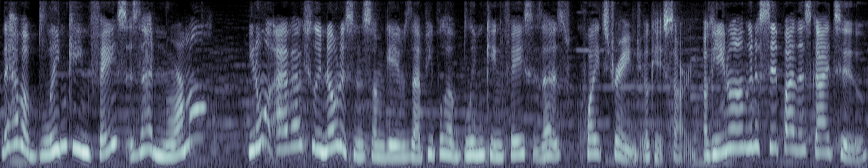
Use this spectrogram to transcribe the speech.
they have a blinking face? Is that normal? You know what? I've actually noticed in some games that people have blinking faces. That is quite strange. Okay, sorry. Okay, you know what? I'm gonna sit by this guy too.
